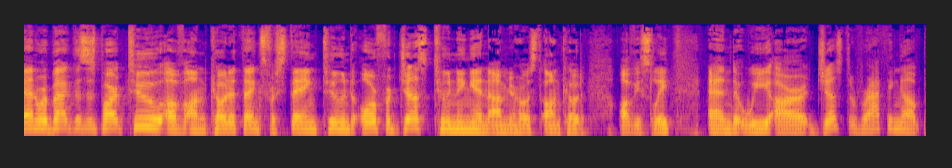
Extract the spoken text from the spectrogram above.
And we're back. This is part two of Uncoded. Thanks for staying tuned or for just tuning in. I'm your host, Uncode, obviously. And we are just wrapping up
